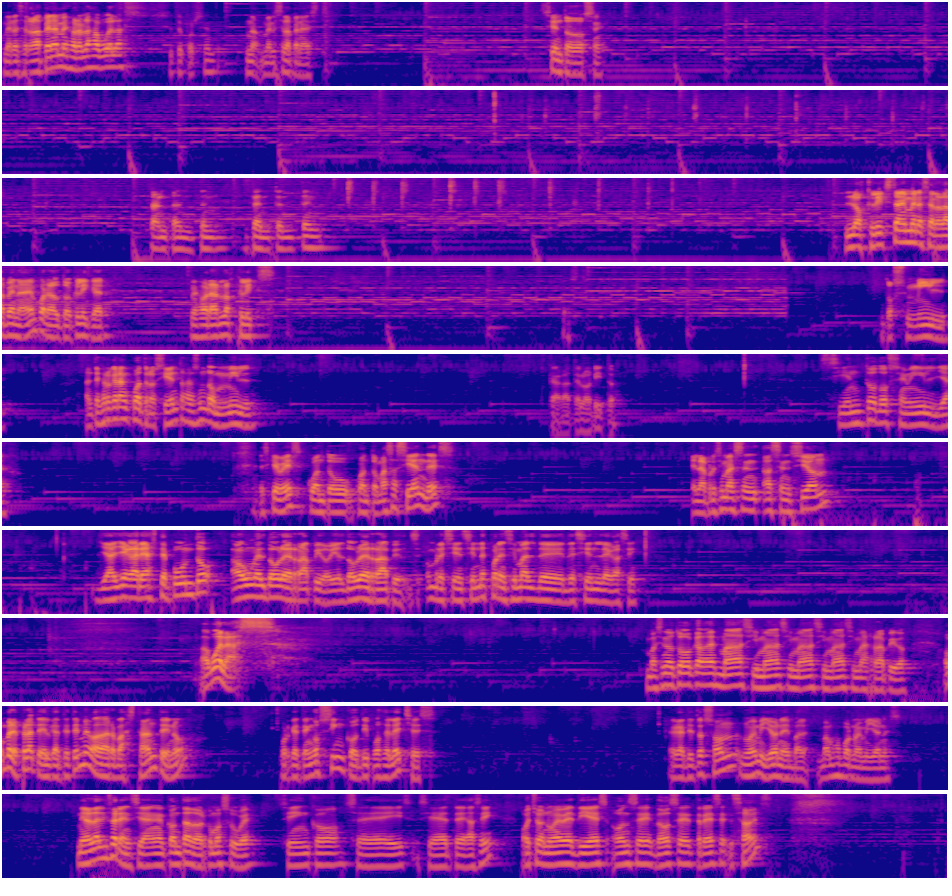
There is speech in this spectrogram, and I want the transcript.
¿Merecerá la pena mejorar las abuelas? 7%. No, merece la pena este. 112. Tan, tan, tan, tan, tan, tan. Los clics también merecerá la pena, ¿eh? Por el autoclicker. Mejorar los clics. 2000. Antes creo que eran 400, ahora son 2000. Cágate, lorito. 112.000 ya. Es que ves, cuanto, cuanto más asciendes, en la próxima ascensión ya llegaré a este punto aún el doble rápido. Y el doble rápido. Hombre, si enciendes por encima el de, de 100 Legacy. Abuelas. Va siendo todo cada vez más y más y más y más y más rápido. Hombre, espérate, el gatete me va a dar bastante, ¿no? Porque tengo 5 tipos de leches. El gatito son 9 millones. Vale, vamos a por 9 millones. Mira la diferencia en el contador, cómo sube 5, 6, 7, así 8, 9, 10, 11, 12, 13, ¿sabes?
